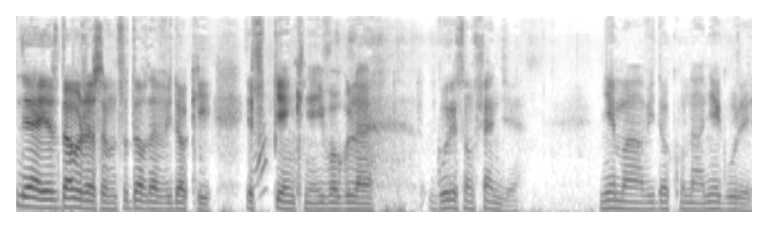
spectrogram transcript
Nie, jest dobrze, są cudowne widoki. Jest pięknie i w ogóle góry są wszędzie. Nie ma widoku na nie góry.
